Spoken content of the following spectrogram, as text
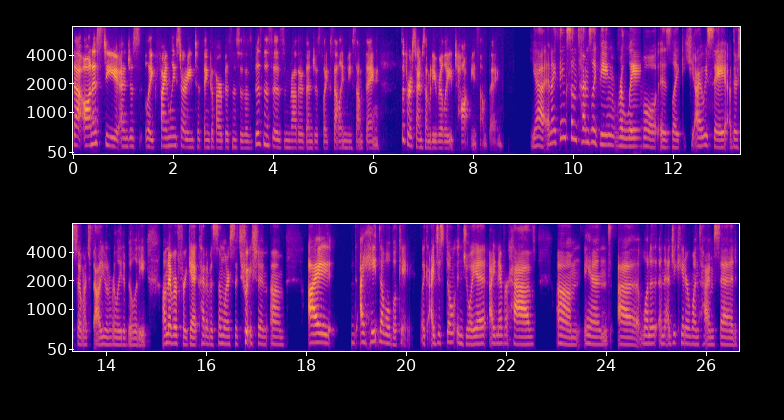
that honesty and just like finally starting to think of our businesses as businesses and rather than just like selling me something. It's the first time somebody really taught me something. Yeah. And I think sometimes like being relatable is like, I always say there's so much value in relatability. I'll never forget kind of a similar situation. Um, I, I hate double booking. Like I just don't enjoy it. I never have. Um, and uh, one an educator one time said,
